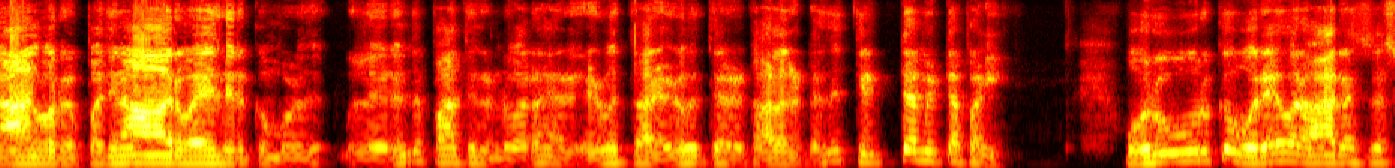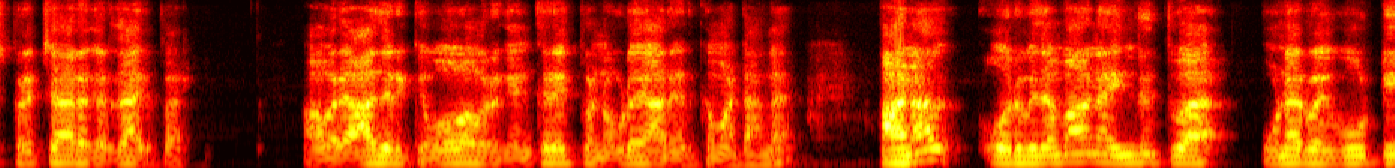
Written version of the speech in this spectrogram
நான் ஒரு பதினாறு வயது இருக்கும் பொழுது இருந்து பார்த்துக்கிட்டு வரேன் எழுபத்தாறு எழுபத்தேழு காலகட்டத்தில் திட்டமிட்ட பணி. ஒரு ஊருக்கு ஒரே ஒரு ஆர்எஸ்எஸ் பிரச்சாரகர் தான் இருப்பார். அவரை ஆதரிக்கவோ அவருக்கு என்கரேஜ் பண்ண கூட யாரும் இருக்க மாட்டாங்க. ஆனால் ஒரு விதமான இந்துத்துவ உணர்வை ஊட்டி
